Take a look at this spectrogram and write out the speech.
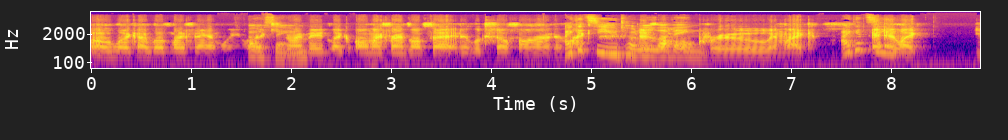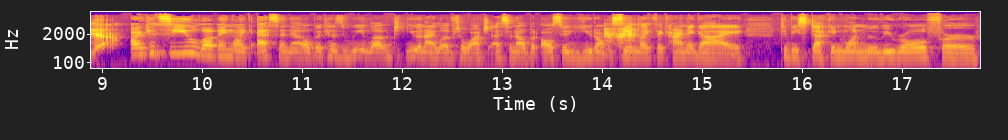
oh, like, I love my family. Oh, Like, you know, I made, like, all my friends on set and it looks so fun. And, I like, could see you totally there's the whole loving. crew and, like, I could see. and, and, like, yeah. I could see you loving like SNL because we loved you and I love to watch SNL, but also you don't mm-hmm. seem like the kind of guy to be stuck in one movie role for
